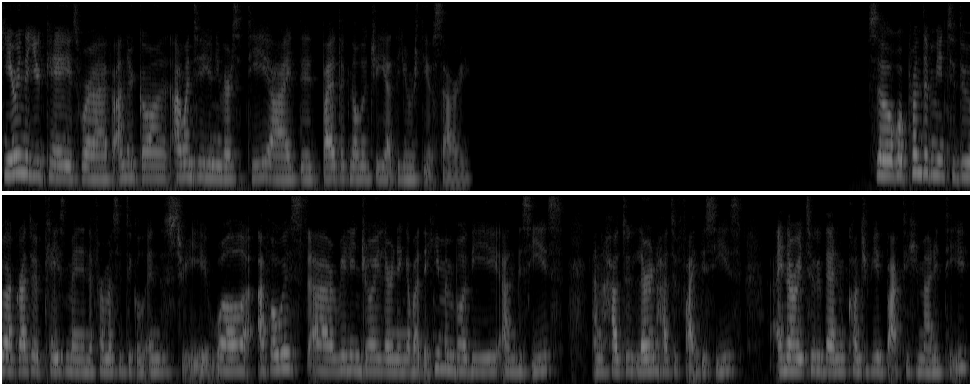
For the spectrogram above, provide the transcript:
Here in the UK is where I've undergone, I went to university, I did biotechnology at the University of Surrey. So what prompted me to do a graduate placement in the pharmaceutical industry? Well, I've always uh, really enjoyed learning about the human body and disease and how to learn how to fight disease in order to then contribute back to humanity.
